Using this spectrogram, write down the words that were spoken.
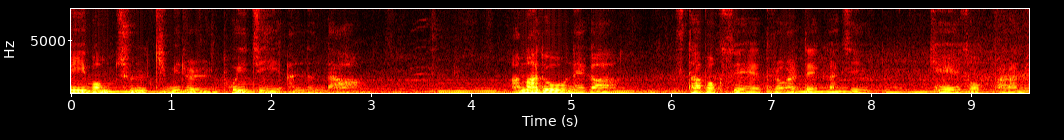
바람이 멈출 기미를 보이지 않는다. 아마도 내가 스타벅스에 들어갈 때까지 계속 바람이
